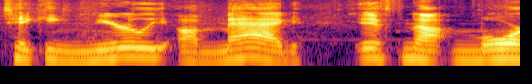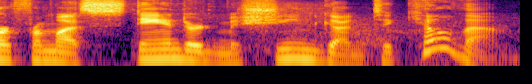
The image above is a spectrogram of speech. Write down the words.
taking nearly a mag, if not more, from a standard machine gun to kill them.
